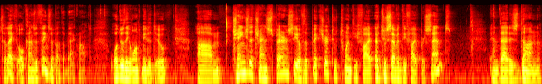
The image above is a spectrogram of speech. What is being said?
select all kinds of things about the background. What do they want me to do? Um, change the transparency of the picture to 25 uh, to 75%, and that is done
